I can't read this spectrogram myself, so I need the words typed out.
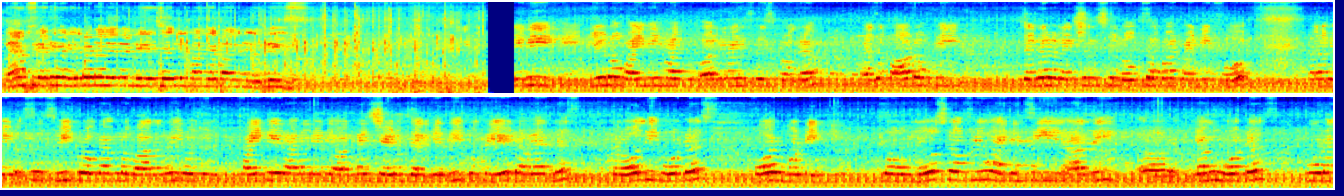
క్లాప్స్ గట్టిగా నిలబడడం లేదండి చేతులు పని చెప్పాలి మీరు please You know why we have organized this program? భాగంగా ఈరోజు ఫైవ్ కే రన్ అనేది ఆర్గనైజ్ చేయడం జరిగింది. To create awareness for all the voters for voting so most of you I can see are the young voters కూడా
